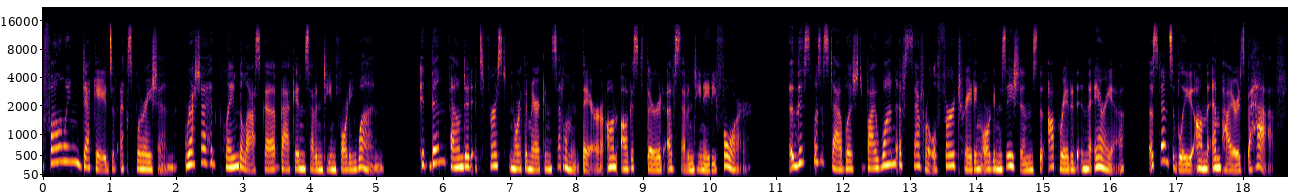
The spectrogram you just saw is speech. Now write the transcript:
Following decades of exploration, Russia had claimed Alaska back in 1741. It then founded its first North American settlement there on August 3rd of 1784. This was established by one of several fur trading organizations that operated in the area, ostensibly on the empire's behalf.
